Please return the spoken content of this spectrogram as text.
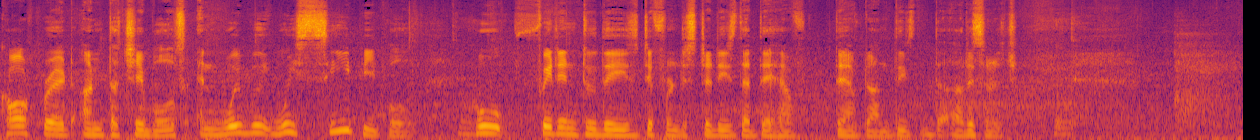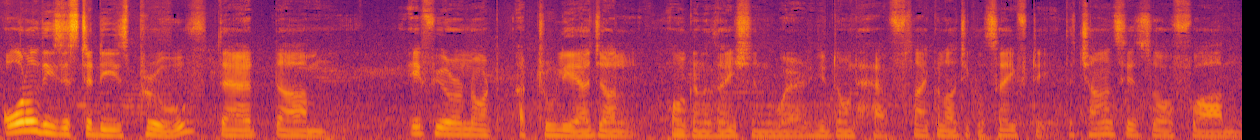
corporate untouchables, and we, we, we see people who fit into these different studies that they have they have done these the, uh, research. All of these studies prove that um, if you are not a truly agile organization where you don't have psychological safety, the chances of um,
